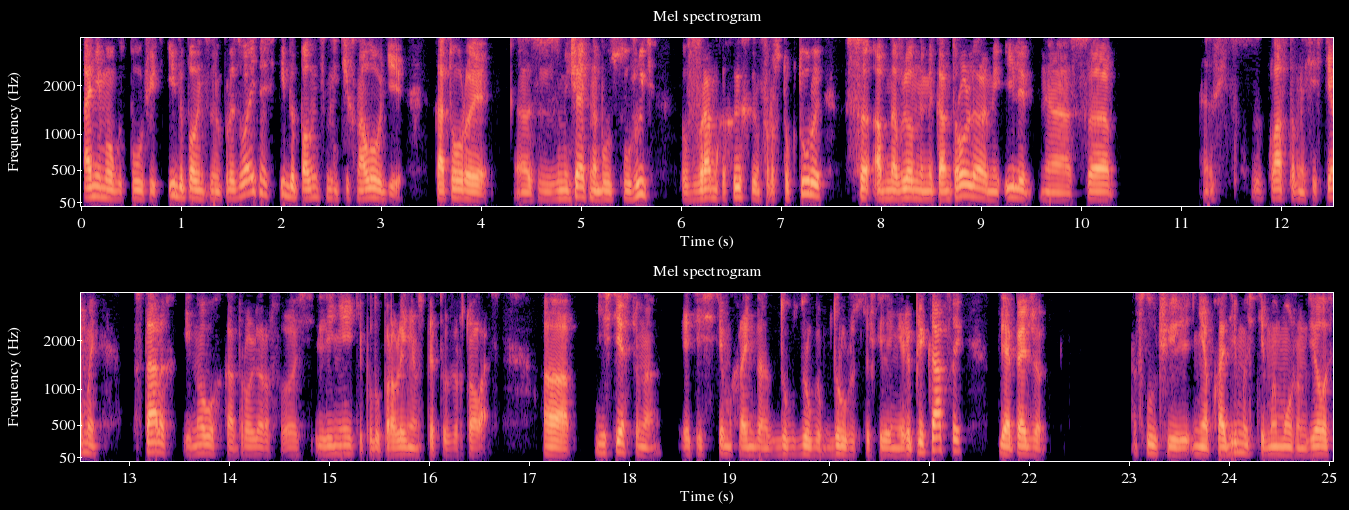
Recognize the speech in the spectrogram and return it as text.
они могут получить и дополнительную производительность, и дополнительные технологии, которые э, замечательно будут служить в рамках их инфраструктуры с обновленными контроллерами или э, с, с кластерной системой старых и новых контроллеров э, линейки под управлением Spectrum Virtualize. А, естественно, эти системы хранения друг с другом дружат с точки зрения репликаций. И опять же, в случае необходимости мы можем делать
